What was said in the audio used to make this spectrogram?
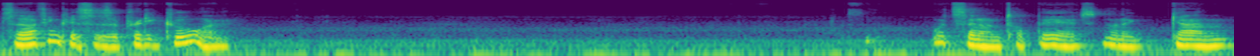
So I think this is a pretty cool one What's that on top there? It's not a gun.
